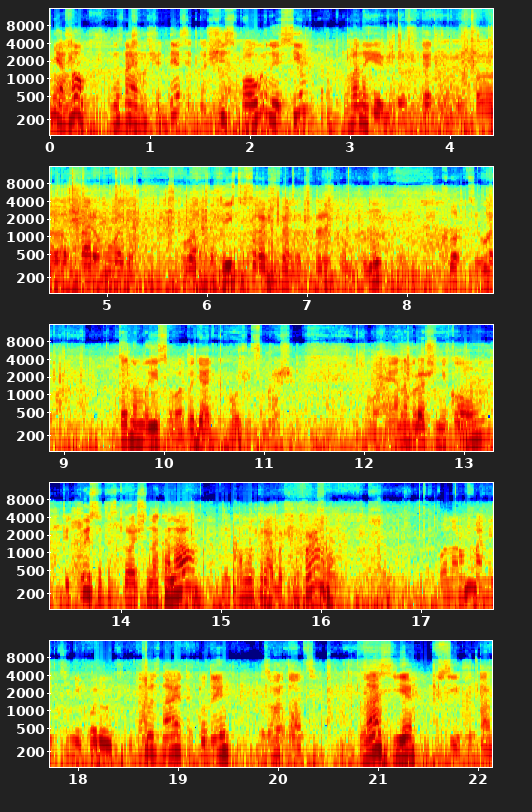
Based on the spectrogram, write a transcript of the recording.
Ні, ну не знаю насчет 10, але 6,5-7 в мене є відео. що е, перевозив. От 244 з передком. Тому, хлопці, от. То на мої слова, то дядька хочеться бреше. От, а я не брешу ніколи. Підписуйтесь коротше, на канал, кому треба шифрами по нормальній ціні по-людськи, то ви знаєте, куди звертатися. У нас є всі. Отак.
